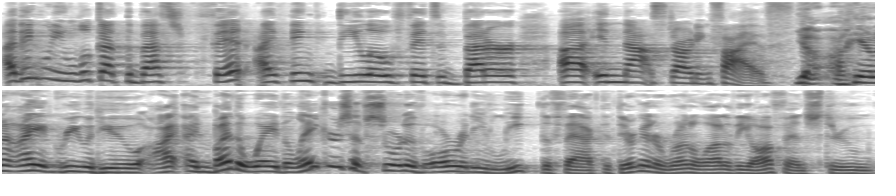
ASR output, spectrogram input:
I think when you look at the best fit, I think D'Lo fits better uh, in that starting five. Yeah, uh, Hannah, I agree with you. I, and by the way, the Lakers have sort of already leaked the fact that they're going to run a lot of the offense through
